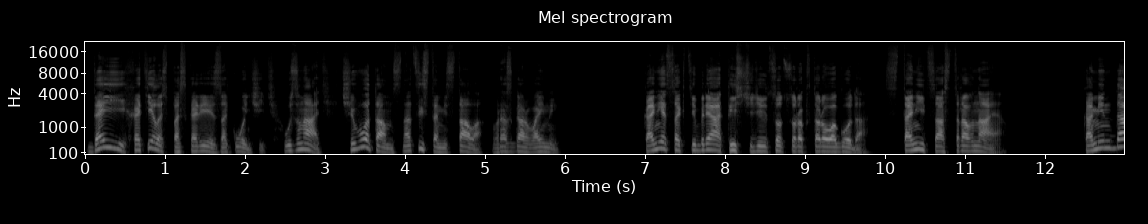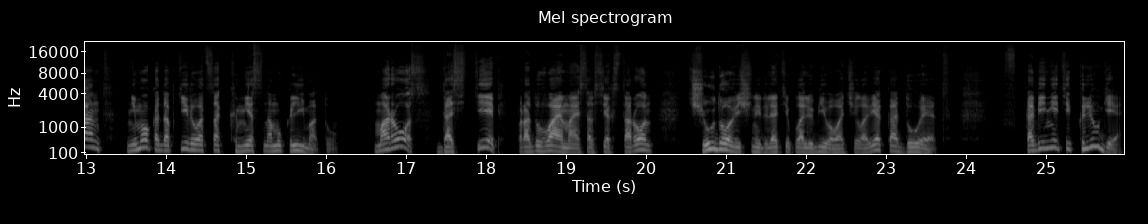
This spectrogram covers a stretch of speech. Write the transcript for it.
Да и хотелось поскорее закончить, узнать, чего там с нацистами стало в разгар войны. Конец октября 1942 года. Станица Островная. Комендант не мог адаптироваться к местному климату. Мороз да степь, продуваемая со всех сторон, чудовищный для теплолюбивого человека дуэт. Кабинете Клюге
